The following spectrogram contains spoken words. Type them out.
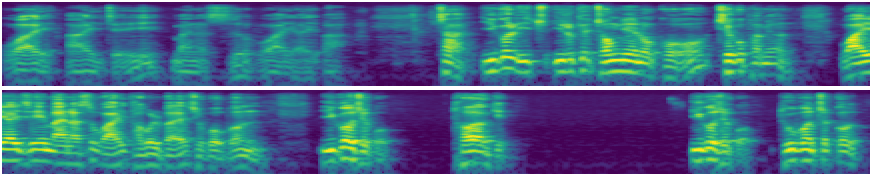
yij 마이너스 yi 바. 자, 이걸 이- 이렇게 정리해 놓고 제곱하면 yij 마이너스 y 더블 바의 제곱은 이거 제곱 더하기 이거 제곱 두 번째 거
